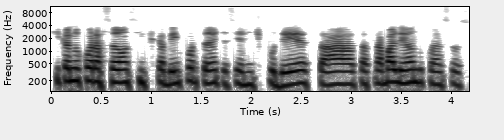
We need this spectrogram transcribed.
fica no coração, assim, fica bem importante, assim, a gente poder estar tá, tá trabalhando com essas,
